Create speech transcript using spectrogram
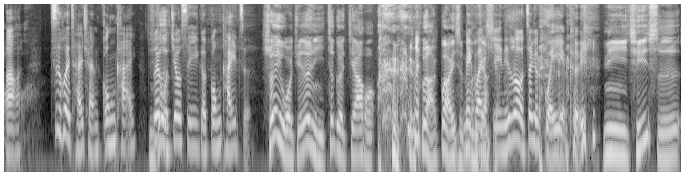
啊。智慧财产公开，所以我就是一个公开者。所以我觉得你这个家伙，不好不好意思，没关系。你说我这个鬼也可以。你其实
